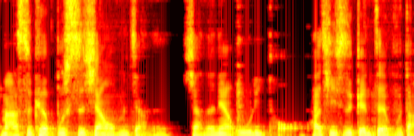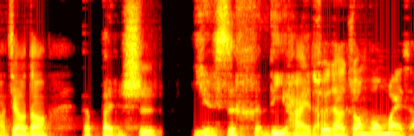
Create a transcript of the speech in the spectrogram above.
马斯克不是像我们讲的想的那样无厘头，他其实跟政府打交道的本事也是很厉害的，所以他装疯卖傻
